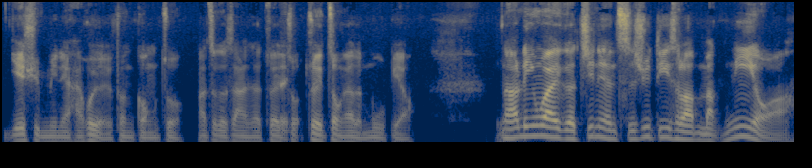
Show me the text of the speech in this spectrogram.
也许明年还会有一份工作。那这个当然是最重最重要的目标。那另外一个今年持续低潮的 McNeil 啊。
